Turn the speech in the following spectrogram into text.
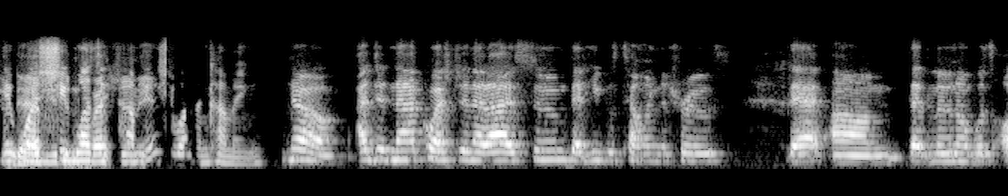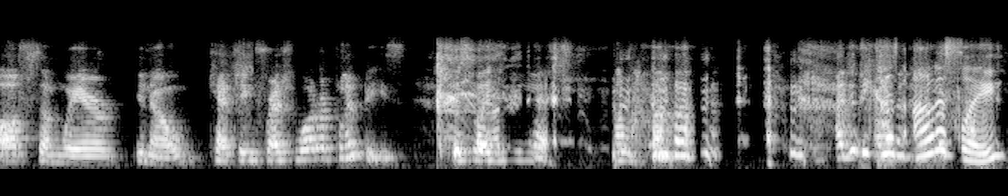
it was she wasn't coming. It? She wasn't coming. No, I did not question it. I assumed that he was telling the truth. That um that Luna was off somewhere, you know, catching freshwater plimpies. Just like I just because honestly,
